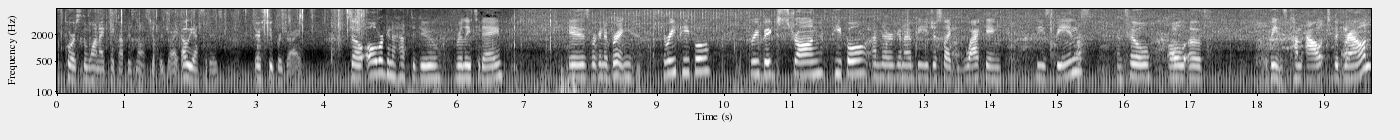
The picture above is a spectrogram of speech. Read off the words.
Of course, the one I pick up is not super dry. Oh yes, it is. They're super dry. So all we're gonna have to do really today is we're gonna bring three people, three big strong people, and they're gonna be just like whacking these beans until all of the beans come out to the ground.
